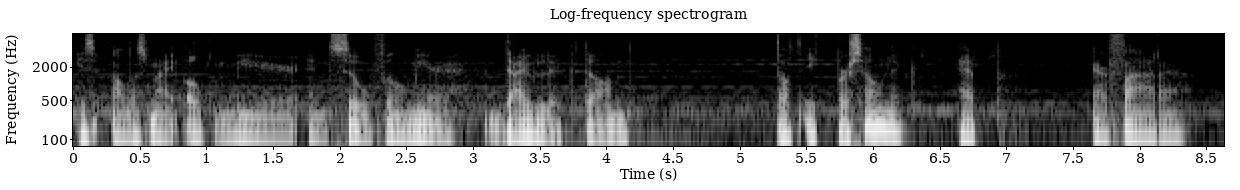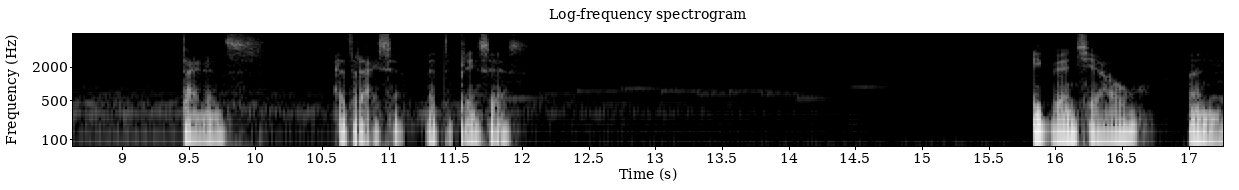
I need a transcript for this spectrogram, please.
is alles mij ook meer en zoveel meer duidelijk dan dat ik persoonlijk heb ervaren tijdens het reizen met de prinses. Ik wens jou een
